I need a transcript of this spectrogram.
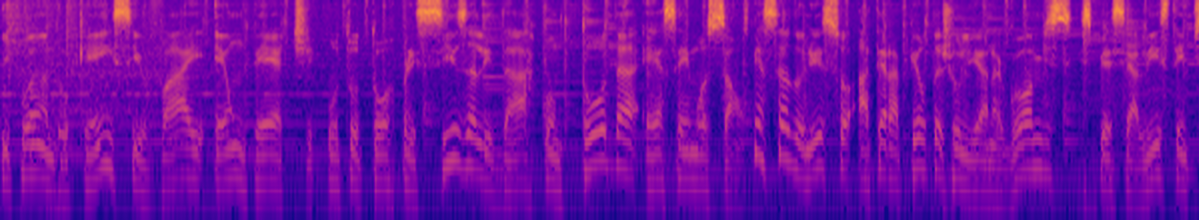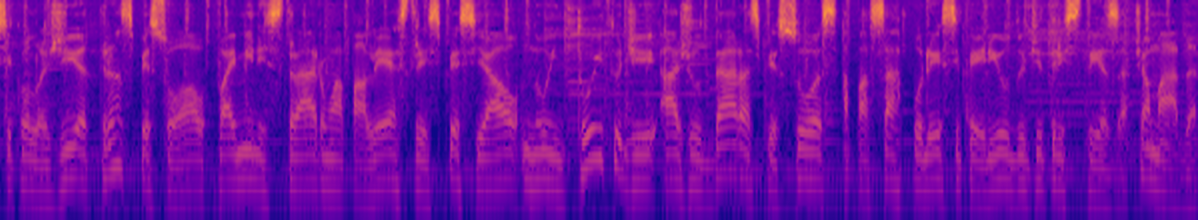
e quando quem se vai é um pet, o tutor precisa lidar com toda essa emoção. Pensando nisso, a terapeuta Juliana Gomes, especialista em psicologia transpessoal, vai ministrar uma palestra especial no intuito de ajudar as pessoas a passar por esse período de tristeza, chamada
